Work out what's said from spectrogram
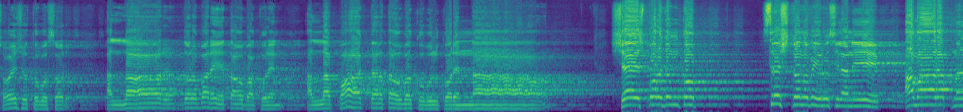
ছয় শত বছর আল্লাহর দরবারে তাওবা করেন আল্লাহ পাক তার তাওবা কবুল করেন না শেষ পর্যন্ত শ্রেষ্ঠ নবীর উসিলানে আমার আপনার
